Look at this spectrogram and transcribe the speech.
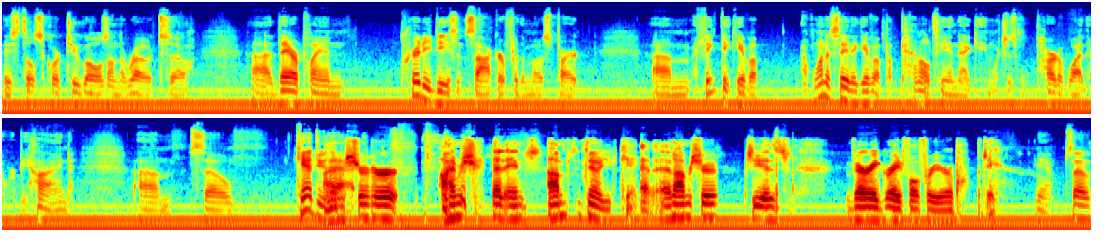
they still scored two goals on the road. So uh, they are playing pretty decent soccer for the most part. Um, I think they gave up. I want to say they gave up a penalty in that game, which is part of why they were behind. Um, so can't do that. I'm sure. I'm sure that. In, I'm no, you can't. And I'm sure she is very grateful for your apology. Yeah. So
